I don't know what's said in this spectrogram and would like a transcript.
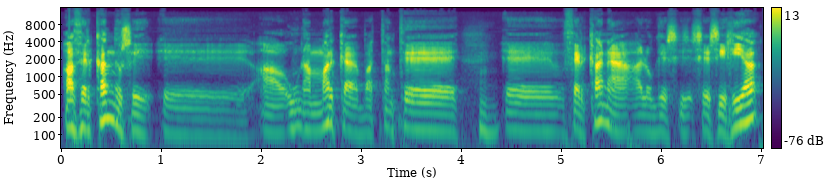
acercándose eh, a unas marcas bastante eh, cercanas a lo que se, se exigía,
